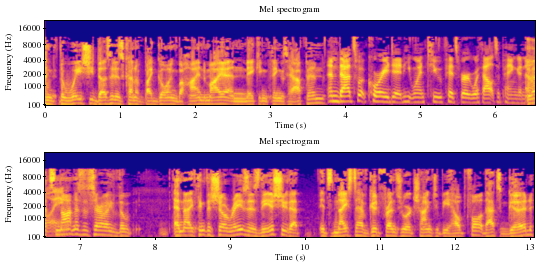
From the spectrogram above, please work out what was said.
and the way she does it is kind of by going behind Maya and making things happen. And that's what Corey did. He went to Pittsburgh without Topanga knowing. And that's not necessarily the. And I think the show raises the issue that it's nice to have good friends who are trying to be helpful. That's good,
